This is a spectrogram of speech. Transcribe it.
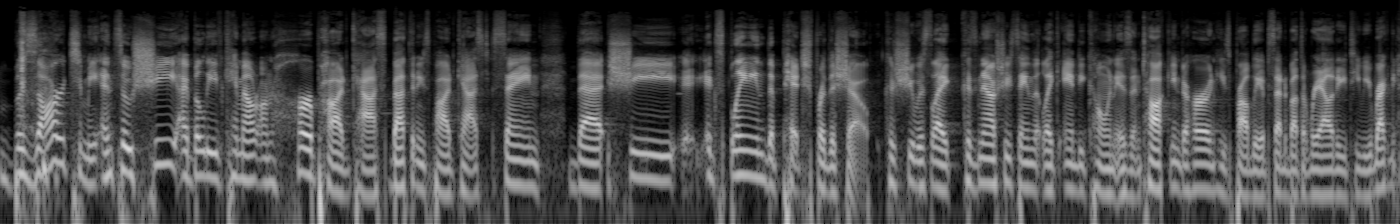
bizarre to me. And so she, I believe, came out on her podcast, Bethenny's podcast, saying that she explaining the pitch for the show because she was like, because now she's saying that like Andy Cohen isn't talking to her and he's probably upset about the reality TV reckoning.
